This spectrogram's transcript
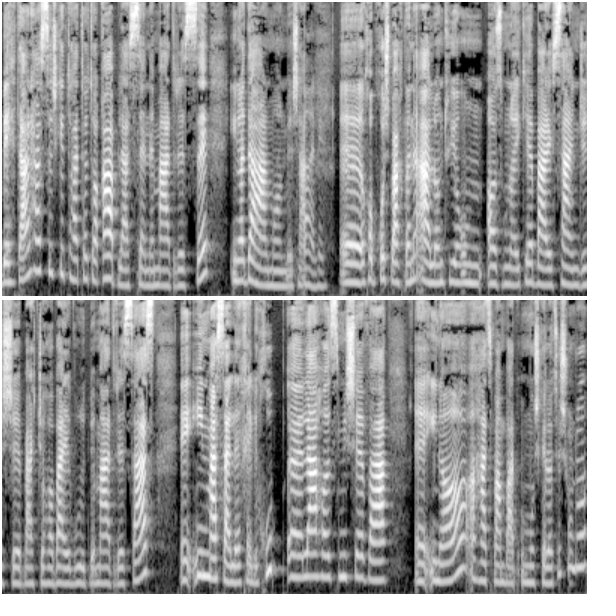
بهتر هستش که حتی تا قبل از سن مدرسه اینا درمان بشن بله. خب خوشبختانه الان توی اون آزمونایی که برای سنجش بچه ها برای ورود به مدرسه است این مسئله خیلی خوب لحاظ میشه و اینا حتما باید اون مشکلاتشون رو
